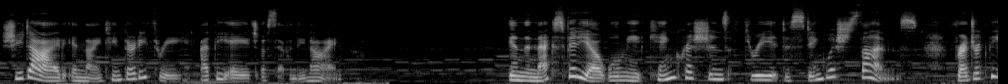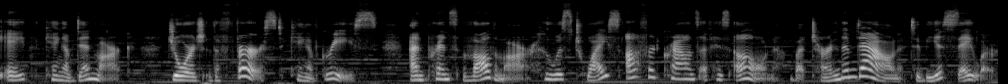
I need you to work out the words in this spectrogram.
She died in 1933 at the age of 79. In the next video, we'll meet King Christian's three distinguished sons Frederick VIII, King of Denmark, George I, King of Greece, and Prince Valdemar, who was twice offered crowns of his own but turned them down to be a sailor.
